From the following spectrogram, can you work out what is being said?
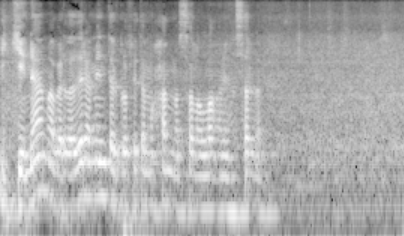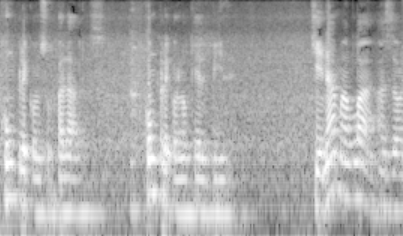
Y quien ama verdaderamente al profeta Muhammad sallallahu alaihi wasallam cumple con sus palabras, cumple con lo que él pide. Quien ama a Allah azza wa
